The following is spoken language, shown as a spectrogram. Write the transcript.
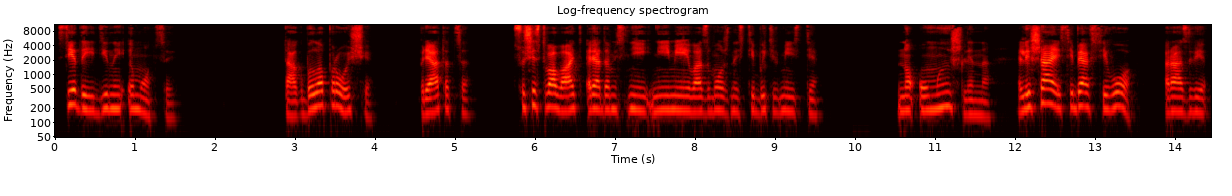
все до единой эмоции. Так было проще. Прятаться, существовать рядом с ней, не имея возможности быть вместе. Но умышленно, лишая себя всего, разве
